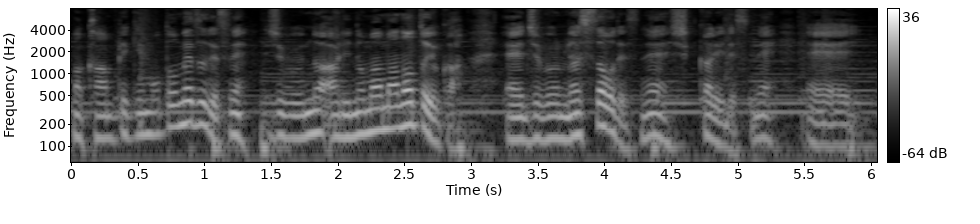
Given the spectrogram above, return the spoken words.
まあ、完璧求めずですね自分のありのままのというか、えー、自分らしさをですねしっかりですね、えー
